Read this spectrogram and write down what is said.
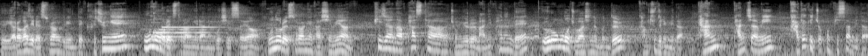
그 여러 가지 레스토랑들이 있는데 그 중에 우노 레스토랑이라는 곳이 있어요. 우노 레스토랑에 가시면 피자나 파스타 종류를 많이 파는데 이런 거 좋아하시는 분들 강추드립니다. 단 단점이 가격이 조금 비쌉니다.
